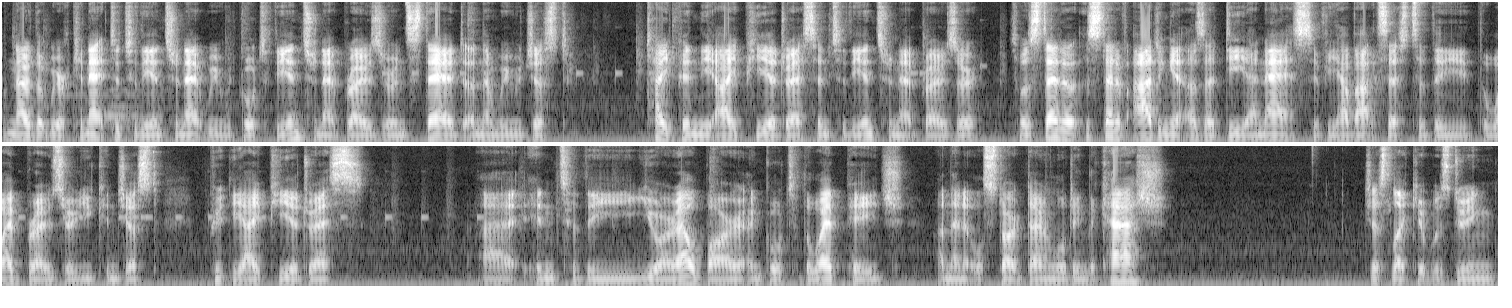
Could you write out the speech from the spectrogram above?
Now that we're connected to the internet, we would go to the internet browser instead, and then we would just type in the IP address into the internet browser. So instead of instead of adding it as a DNS, if you have access to the, the web browser, you can just put the IP address uh, into the URL bar and go to the web page, and then it will start downloading the cache, just like it was doing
